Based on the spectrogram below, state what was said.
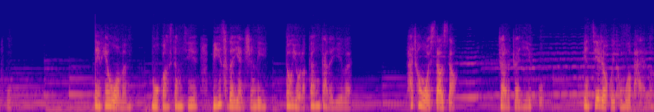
妇。那天我们目光相接，彼此的眼神里都有了尴尬的意味。她冲我笑笑，拽了拽衣服，便接着回头摸牌了。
